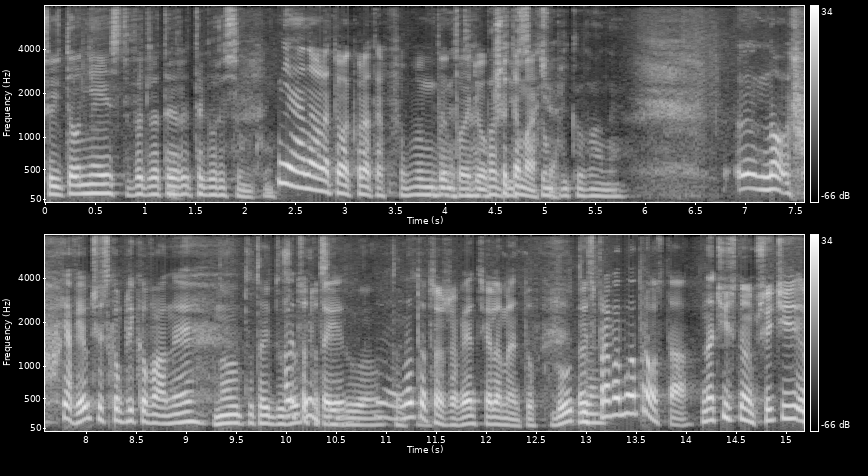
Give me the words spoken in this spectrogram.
czyli to nie jest wedle te, tego rysunku. Nie, no ale to akurat bym, bym powiedział przy temacie. skomplikowane. No, ja wiem, czy skomplikowany, No tutaj dużo ale co więcej tutaj? było. tak. No to co, że więcej elementów. Butle. Sprawa była prosta. Nacisnąć przycisk,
